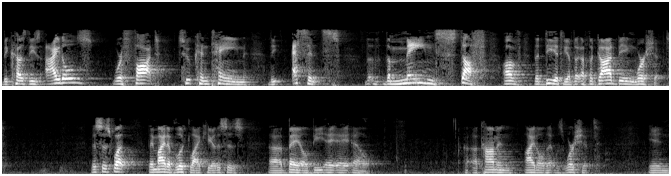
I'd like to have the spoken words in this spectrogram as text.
because these idols were thought to contain the essence, the, the main stuff of the deity, of the, of the God being worshiped. This is what they might have looked like here. This is uh, Baal, B A A L, a common idol that was worshiped in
